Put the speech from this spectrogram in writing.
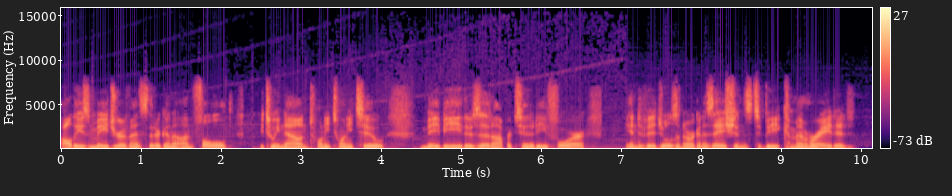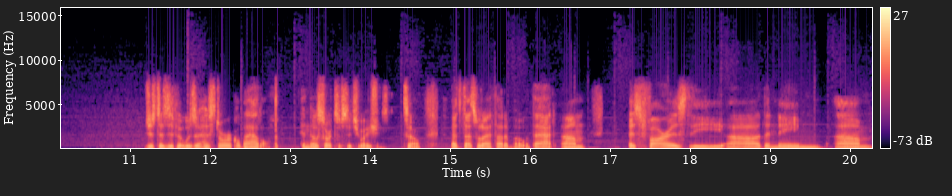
all these major events that are going to unfold between now and 2022. Maybe there's an opportunity for individuals and organizations to be commemorated just as if it was a historical battle in those sorts of situations. So that's that's what I thought about with that. Um, as far as the uh, the name um,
